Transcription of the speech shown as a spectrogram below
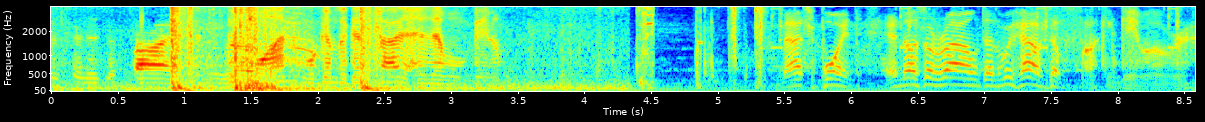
This turn into five. Good one. We'll give him the good side, and then we'll beat him. Match point. Another round and we have them. It's fucking game over.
